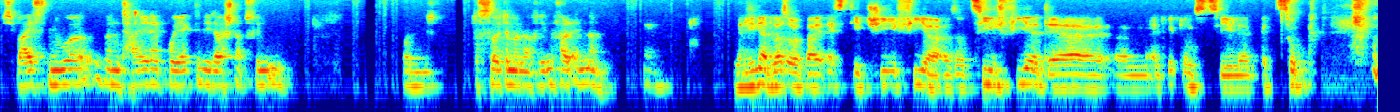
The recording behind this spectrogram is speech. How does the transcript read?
Ich weiß nur über einen Teil der Projekte, die da stattfinden. Und das sollte man auf jeden Fall ändern. Melina, du hast aber bei SDG 4, also Ziel 4 der ähm, Entwicklungsziele, gezuckt.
